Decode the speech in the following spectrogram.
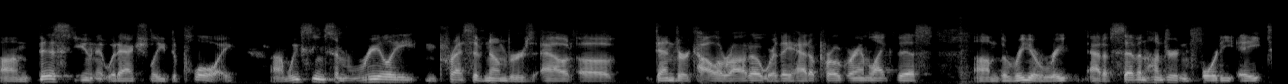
um, this unit would actually deploy. Um, we've seen some really impressive numbers out of Denver, Colorado, where they had a program like this. Um, the RIA out of 748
